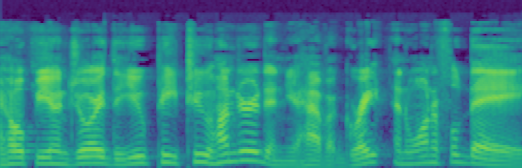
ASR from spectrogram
I hope you enjoyed the UP 200 and you have a great and wonderful day.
